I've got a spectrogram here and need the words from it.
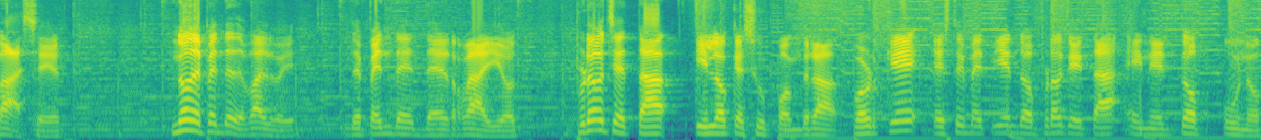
va a ser. No depende de Valve, depende de Riot. Project y lo que supondrá. ¿Por qué estoy metiendo Project en el top 1?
